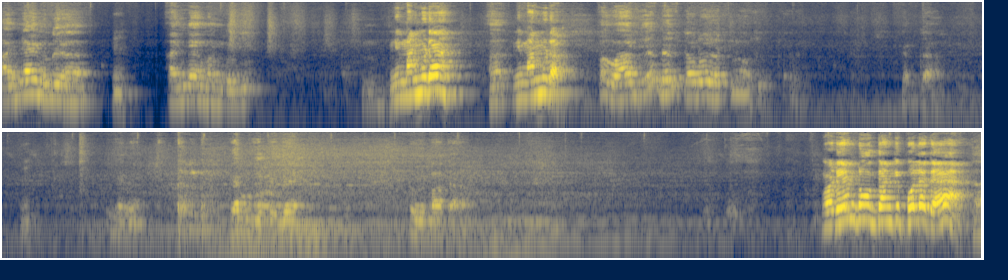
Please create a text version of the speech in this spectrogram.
అన్యాయం ఉందిరా ఉమ్. అన్యాయం మనకొద్దు నీ మనముడా ఆ? నీ మనముడా వాడు ఏం చేస్తాడో ఎట్లా చెప్తాడు. చెప్తా నేను ఎట్లా చెప్పేది ఒక మాట వాడేమిటో ఒక దానికి పోలేదే ఆ,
